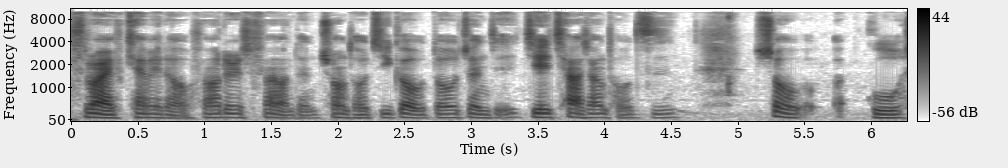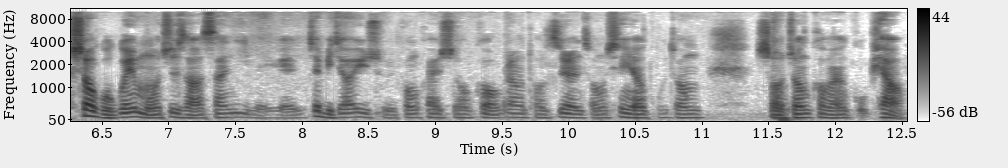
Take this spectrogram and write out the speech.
Thrive Capital、Founders Fund 等创投机构都正接洽商投资，受股受股规模至少三亿美元。这笔交易属于公开收购，让投资人从现有股东手中购买股票。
